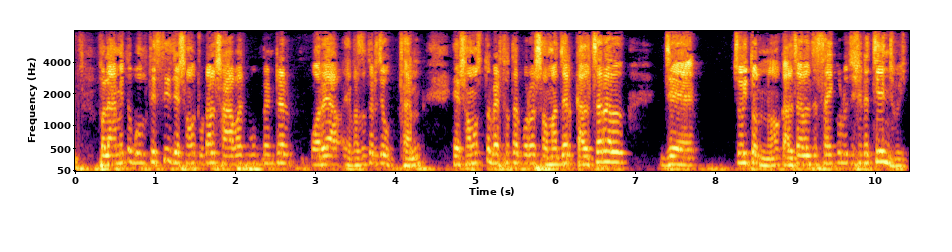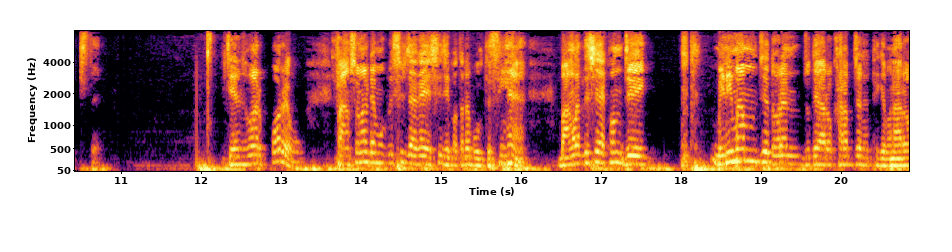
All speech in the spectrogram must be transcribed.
ফলে আমি তো বলতেছি যে টোটাল শাহবাগ মুভমেন্টের পরে হেফাজতের যে উত্থান এই সমস্ত ব্যর্থতার পরে সমাজের কালচারাল যে চৈতন্য কালচারাল যে সাইকোলজি সেটা চেঞ্জ হয়েছে চেঞ্জ হওয়ার পরেও ফাংশনাল ডেমোক্রেসির জায়গায় এসে যে কথাটা বলতেছি হ্যাঁ বাংলাদেশে এখন যে মিনিমাম যে ধরেন যদি আরও খারাপ জায়গা থেকে মানে আরও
